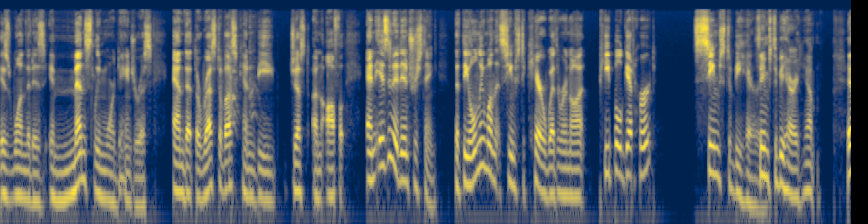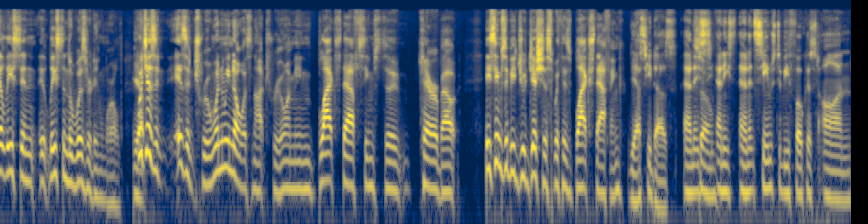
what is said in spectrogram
is one that is immensely more dangerous, and that the rest of us can be just an awful. And isn't it interesting that the only one that seems to care whether or not people get hurt seems to be Harry? seems to be Harry yep at least in at least in the wizarding world Yeah. which isn't isn't true when we know it's not true I mean Blackstaff seems to care about he seems to be judicious with his black staffing Yes, he does, and So- and he and it seems to be focused on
